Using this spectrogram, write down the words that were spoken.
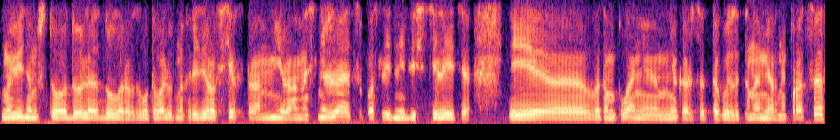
Мы видим, что доля долларов в золотовалютных резервах всех стран мира, она снижается последние десятилетия. И э, в этом плане, мне кажется, это такой закономерный процесс.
